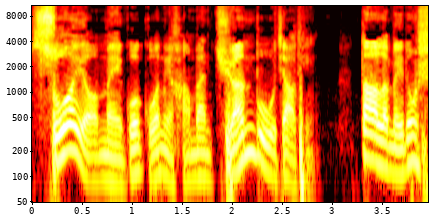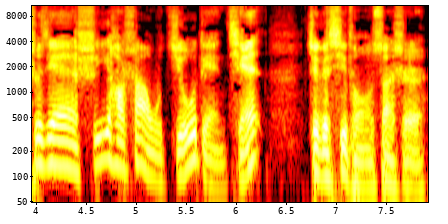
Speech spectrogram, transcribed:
所有美国国内航班全部叫停。到了美东时间十一号上午九点前，这个系统算是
